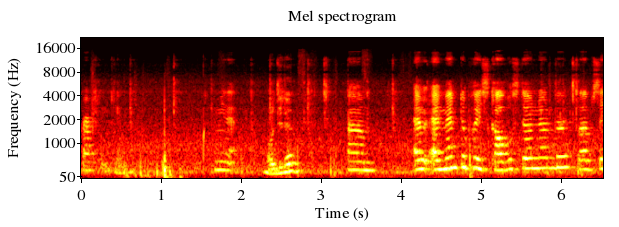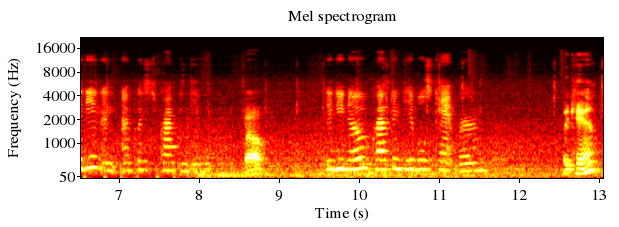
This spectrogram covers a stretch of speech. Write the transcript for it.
Crafting table. Give me that. What'd you do? Um, I, I meant to place cobblestone under the obsidian, and I placed a crafting table. Oh, Did you know crafting tables can't burn? they can't?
